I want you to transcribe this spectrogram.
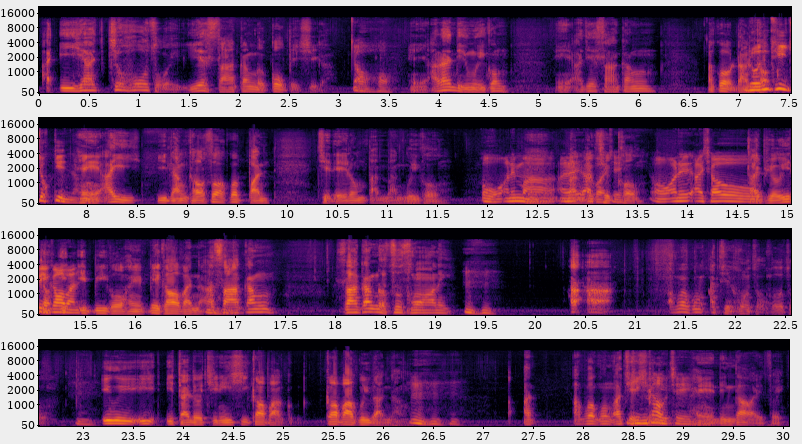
啊，伊遐足好做，伊遐三工就过别式啊，哦吼，嘿，啊，咱认为讲，嘿，啊，这三工。啊，个轮替足紧啊！嘿，啊伊伊人头数个办，一个拢办万几箍。哦，安尼嘛，万万七箍。哦，安尼爱超代表伊八万，一比五嘿八九万。啊，三工三工就出山呢。嗯哼。啊啊啊！我讲啊，这好做好做。嗯。因为伊伊大陆一年是九百九百几万人。嗯哼哼。啊啊！我讲啊，这是人口济，嘿，人口会济。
